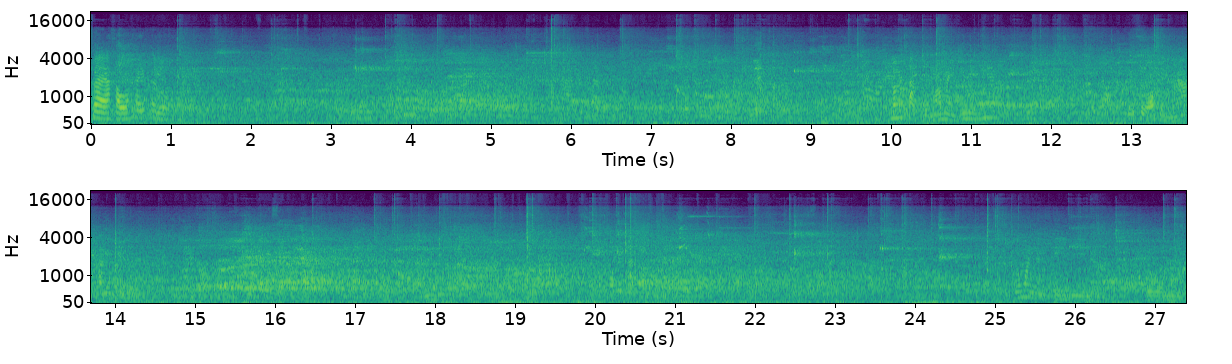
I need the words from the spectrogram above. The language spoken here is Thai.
แฟร์เขาให้ขนมมันไปตัดผมมาใหม่ใช่ไหมเนี่ยรู้สึกว่าผมหน้าตั้งอยู่เมื่อวันยังตีดีนะดูวันนี้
